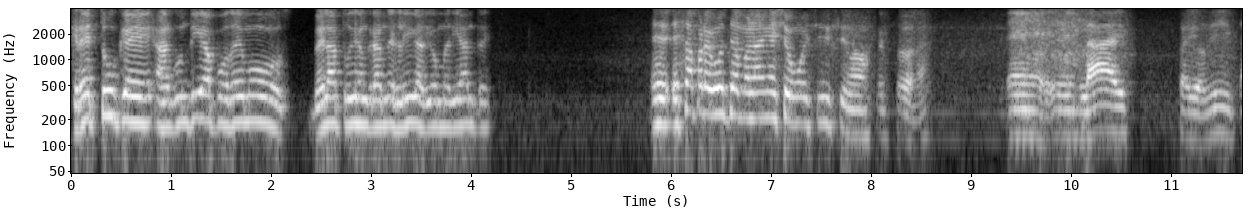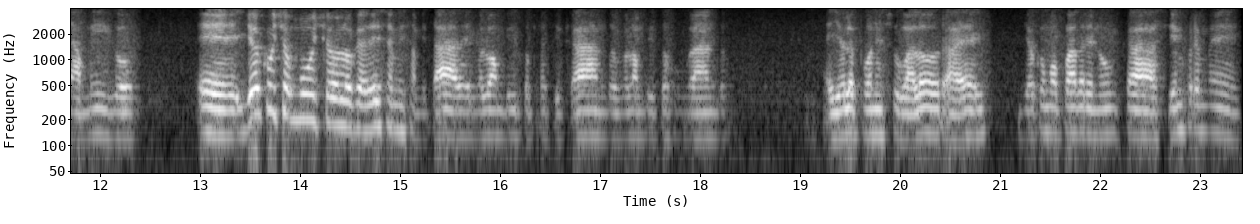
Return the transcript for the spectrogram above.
¿Crees tú que algún día podemos ver a tu hijo en grandes ligas, Dios mediante? Eh, esa pregunta me la han hecho muchísimas personas. en live, periodistas, amigos. Eh, yo escucho mucho lo que dicen mis amistades, que lo han visto practicando, que lo han visto jugando. Ellos le ponen su valor a él. Yo como padre nunca, siempre me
